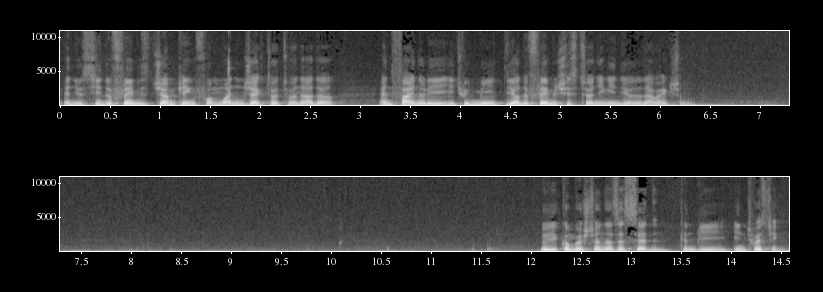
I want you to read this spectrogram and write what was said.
and you see the flame is jumping from one injector to another, and finally it will meet the other flame which is turning in the other direction. Fluid combustion, as I said, can be interesting.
